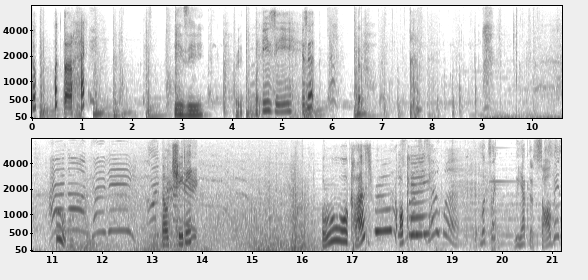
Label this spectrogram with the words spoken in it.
Nope. What the heck? Easy. Wait, what? Easy, is it? Hang on, No cheating? again. Ooh, classroom? Okay. Homework. It looks like we have to solve it.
